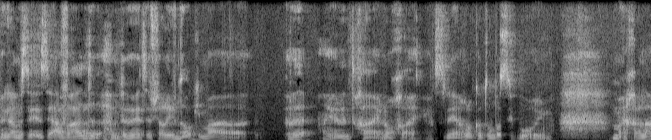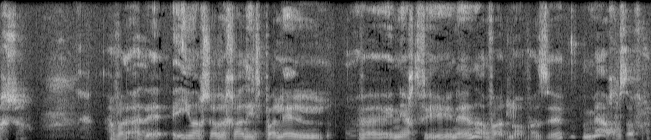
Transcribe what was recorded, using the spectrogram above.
וגם, זה, זה עבד, באמת אפשר לבדוק אם ה... הילד חי, לא חי, הצליח, לא כתוב בסיפורים, מה איך הלך שם. אבל אם עכשיו אחד יתפלל והניח תפילין, אין עבד לו, אבל זה מאה אחוז עבד.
